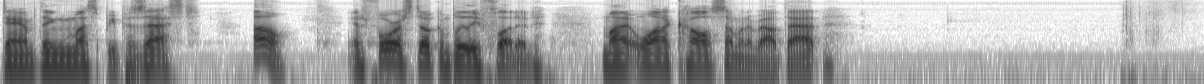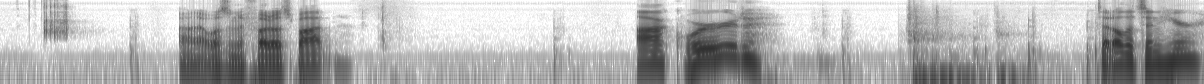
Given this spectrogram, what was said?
Damn thing must be possessed. Oh, and 4 is still completely flooded. Might want to call someone about that. Oh, that wasn't a photo spot. Awkward. Is that all that's in here?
